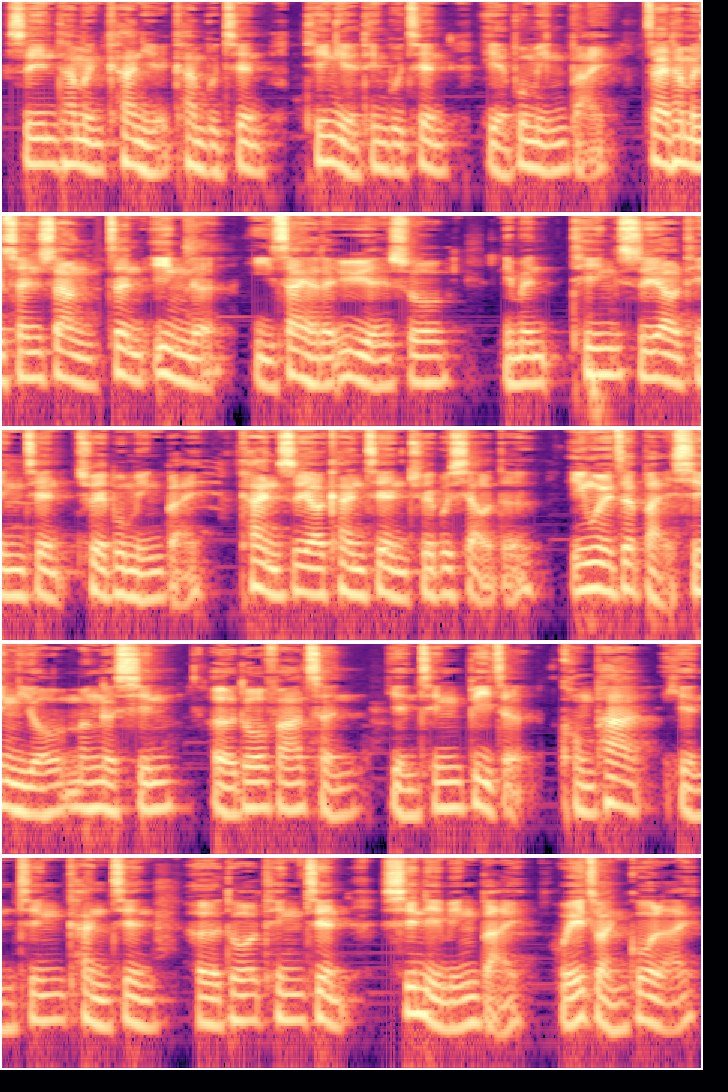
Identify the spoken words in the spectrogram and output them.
是因他们看也看不见，听也听不见，也不明白。在他们身上正应了以赛亚的预言说：你们听是要听见，却不明白。”看是要看见，却不晓得，因为这百姓有蒙了心，耳朵发沉，眼睛闭着，恐怕眼睛看见，耳朵听见，心里明白，回转过来，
